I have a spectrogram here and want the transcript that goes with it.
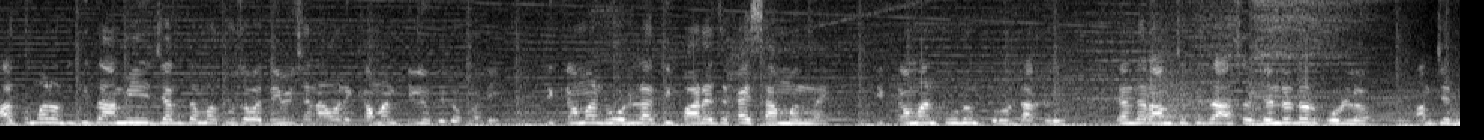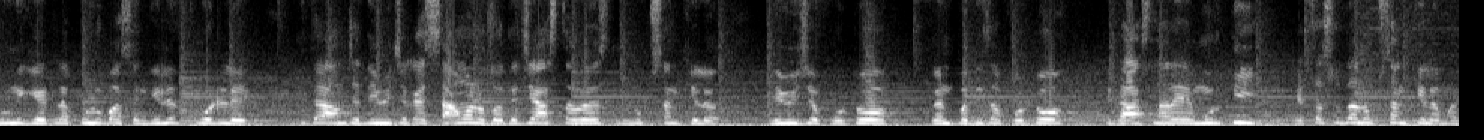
आज तुम्हाला म्हणतो तिथं आम्ही जगदंबा तुझं देवीच्या नावाने कमान केली होती लोकांनी. ती कमान रोडला ती पाडायचं काही संबंध नाही. ती कमान तोडून फिरून टाकली. त्यानंतर आमचं तिथं असं जनरेटर फोडलं. आमच्या दोन्ही गेटला कुलूप असं फोडले. तिथं आमच्या देवीचे काही सामान होतं त्याचे वेळेस नुकसान केलं. देवीचे फोटो गणपतीचा फोटो तिथं असणारे मूर्ती याचं सुद्धा नुकसान केलं मग.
